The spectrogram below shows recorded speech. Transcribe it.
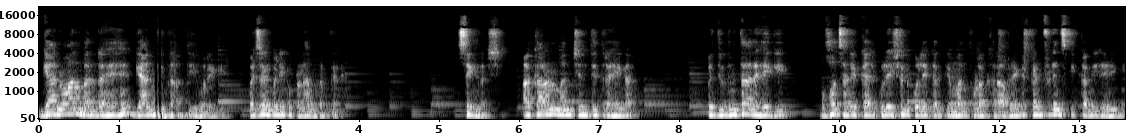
ज्ञानवान बन रहे हैं, ज्ञान की प्राप्ति हो रही है। बजरंग बली को प्रणाम करते रहे। सिंह राशि, अकारण मन चिंतित रहेगा, उद्विग्नता रहेगी, बहुत सारे कैलकुलेशन को लेकर के मन थोड़ा खराब रहेगा कॉन्फिडेंस की कमी रहेगी।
